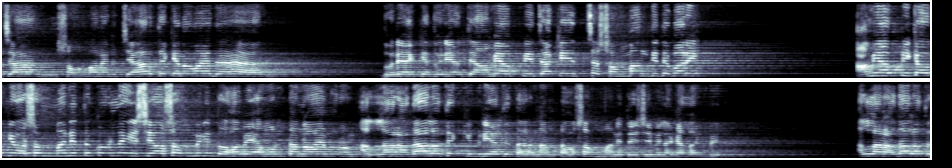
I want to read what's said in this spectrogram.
চান সম্মানের চেয়ার থেকে নামায় দেন দুনিয়াকে দুনিয়াতে আমি আপনি যাকে ইচ্ছা সম্মান দিতে পারি। আমি আপনি কাউকে অসম্মানিত করলে সে অসম্মানিত হবে এমনটা নয়, বরং আল্লাহর আদালতে কিবরিয়াতে তার নামটা অসম্মানিত হিসেবে লেখা লাগবে। আল্লাহর আদালতে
